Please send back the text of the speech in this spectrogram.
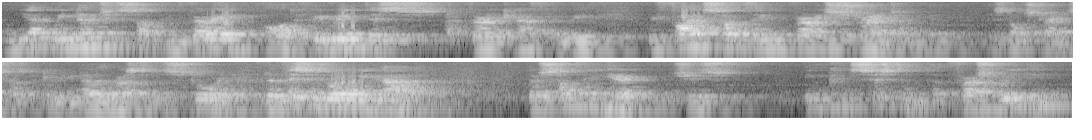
And yet we notice something very odd. If we read this very carefully, we, we find something very strange. I mean, it's not strange to us because we know the rest of the story. But if this is all we have, there's something here which is inconsistent at first reading.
